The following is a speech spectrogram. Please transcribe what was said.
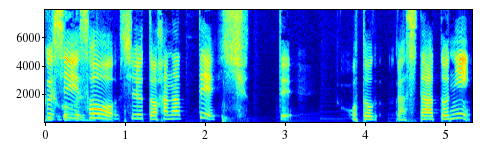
美しい、そう、シュートを放って、シュッって音がした後に、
